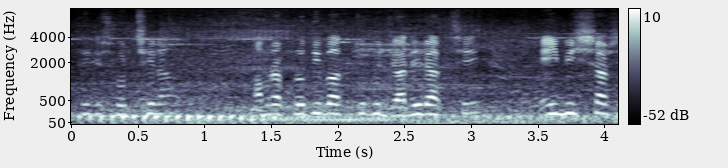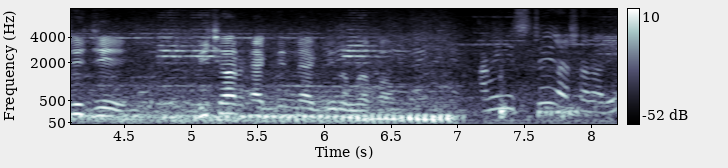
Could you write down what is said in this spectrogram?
লড়াই থেকে সরছি না আমরা প্রতিবাদটুকু জারি রাখছি। এই বিশ্বাসে যে বিচার একদিন না একদিন আমরা পাবো। আমি নিশ্চয়ই আশাবাদী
